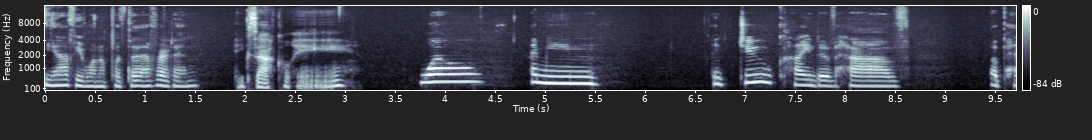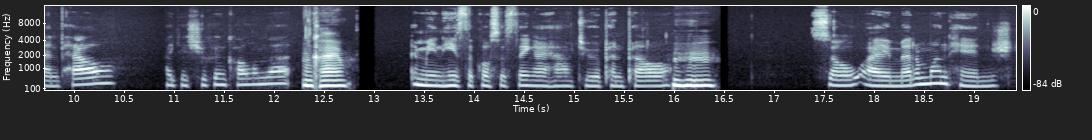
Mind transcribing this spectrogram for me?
Yeah, if you want to put the effort in. Exactly. Well, I mean, I do kind of have a pen pal. I guess you can call him that. Okay. I mean, he's the closest thing I have to a pen pal. Mm-hmm. So I met him on Hinge,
